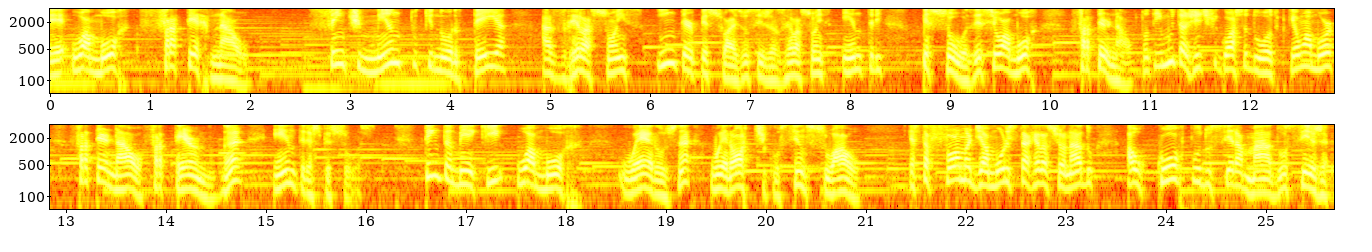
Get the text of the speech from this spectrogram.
é o amor fraternal, sentimento que norteia as relações interpessoais, ou seja, as relações entre pessoas. Esse é o amor fraternal. Então tem muita gente que gosta do outro, porque é um amor fraternal, fraterno, né? Entre as pessoas. Tem também aqui o amor, o eros, né? O erótico, sensual. Esta forma de amor está relacionado ao corpo do ser amado, ou seja,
